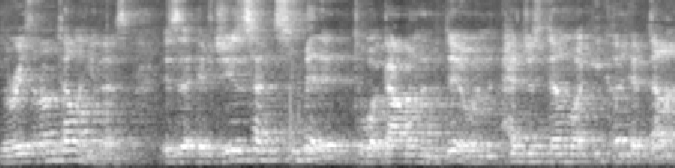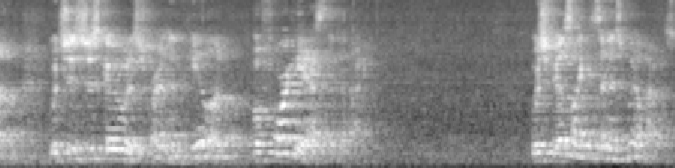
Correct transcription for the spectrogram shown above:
The reason I'm telling you this is that if Jesus hadn't submitted to what God wanted to do and had just done what he could have done, which is just go to his friend and heal him before he has to die, which feels like it's in his wheelhouse.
